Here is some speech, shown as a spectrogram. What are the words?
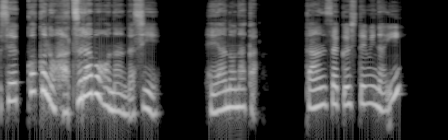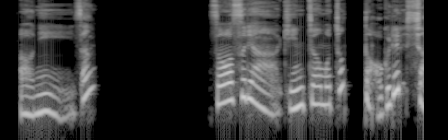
せっかくの初ラブホなんだし部屋の中探索してみない？お兄さん。そうすりゃ緊張もちょっとほぐれるっしょ。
